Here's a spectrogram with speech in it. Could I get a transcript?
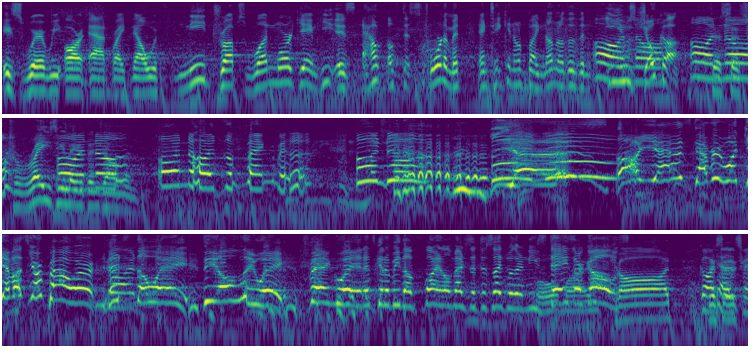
is where we are at right now. If Knee drops one more game, he is out of this tournament and taken out by none other than Oh, EU's no. Joka. Oh This no. is crazy, oh, ladies and gentlemen. Oh no, it's a fang mirror. Oh, oh no. Yes! Oh yes! Everyone give us your power! God. It's the way! The only way! Fang Wei! And it's gonna be the final match that decides whether Knee oh stays oh or my goes! God. God this help is me.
